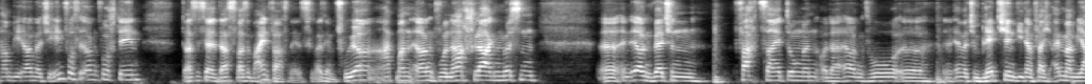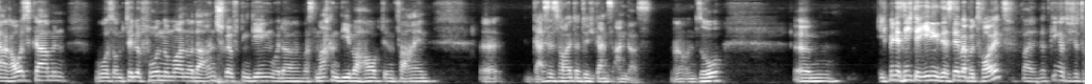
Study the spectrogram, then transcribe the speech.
haben die irgendwelche Infos irgendwo stehen. Das ist ja das, was am einfachsten ist. Nicht, früher hat man irgendwo nachschlagen müssen äh, in irgendwelchen Fachzeitungen oder irgendwo äh, in irgendwelchen Blättchen, die dann vielleicht einmal im Jahr rauskamen wo es um Telefonnummern oder Anschriften ging oder was machen die überhaupt im Verein. Äh, das ist heute natürlich ganz anders. Ne? Und so, ähm, ich bin jetzt nicht derjenige, der es selber betreut, weil das ging natürlich zu,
